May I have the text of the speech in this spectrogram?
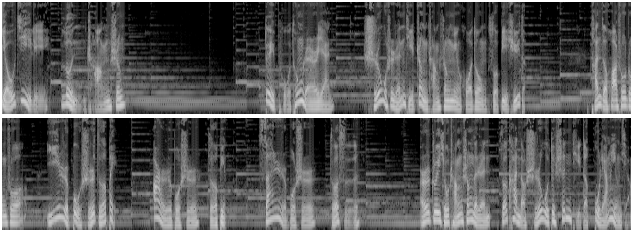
游记》里论长生，对普通人而言，食物是人体正常生命活动所必须的。谭子话书中说：“一日不食则备，二日不食则病，三日不食则死。”而追求长生的人，则看到食物对身体的不良影响。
